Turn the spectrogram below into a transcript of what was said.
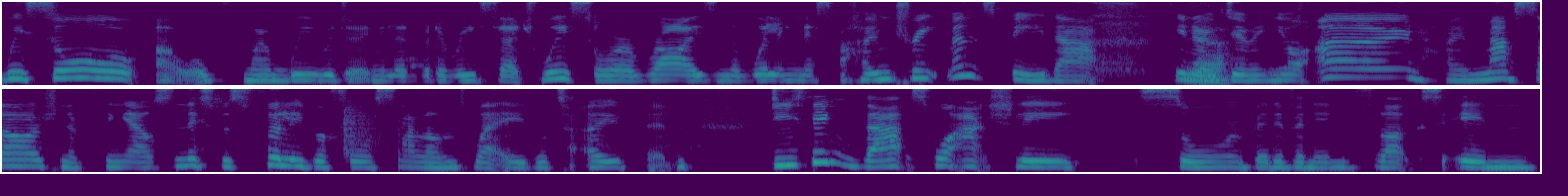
we saw oh, when we were doing a little bit of research we saw a rise in the willingness for home treatments be that you know yeah. doing your own home massage and everything else and this was fully before salons were able to open do you think that's what actually saw a bit of an influx in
